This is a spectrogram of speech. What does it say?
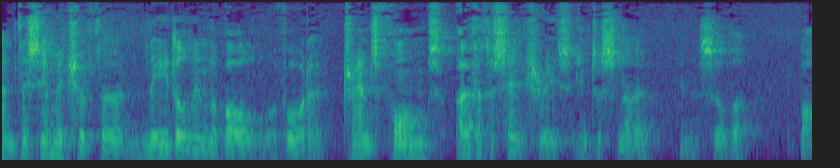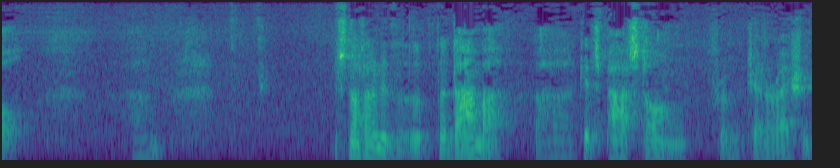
And this image of the needle in the bowl of water transforms over the centuries into snow in a silver bowl. Um, it's not only the, the Dharma uh, gets passed on from generation,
